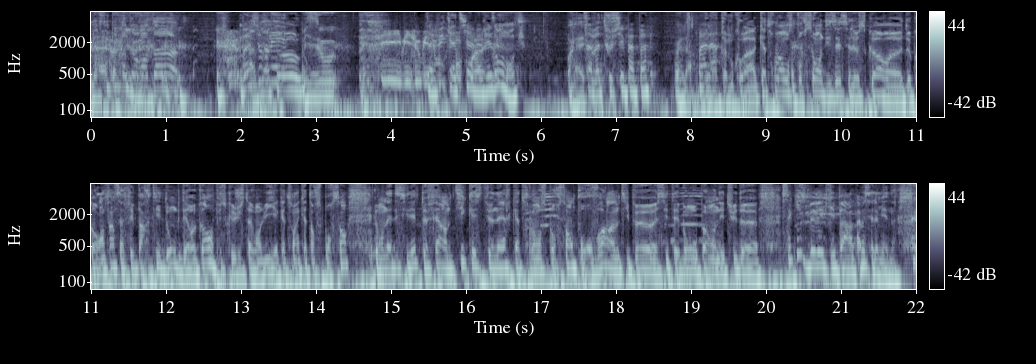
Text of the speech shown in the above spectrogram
Merci beaucoup, Corentin. Bonne À journée. bientôt. Bisous. Merci, bisous, bisous. T'as vu, Cathy avait raison, donc. Ouais. Ça va toucher papa. Voilà. Voilà. Comme quoi, 91% on disait c'est le score euh, de Corentin, ça fait partie donc des records puisque juste avant lui il y a 94% et on a décidé de te faire un petit questionnaire 91% pour voir un petit peu euh, si t'es bon ou pas en études. euh. C'est qui ce bébé qui parle? Ah mais c'est la mienne. Euh,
